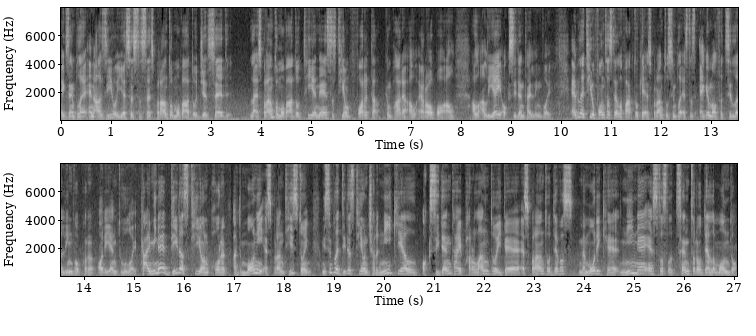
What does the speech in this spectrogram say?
ekzemple en Azio jes estas Esperanto movado, sed la Esperanto movado tie ne estas tiom forta kompare al Eŭropo al al aliaj okcidentaj lingvoj. Eble tio fontas de la fakto ke Esperanto simple estas ege malfacila lingvo por orientuloj. Kaj mi ne diras tion por admoni esperantistojn. Mi simple diras tion ĉar ni kiel okcidentaj parolantoj de Esperanto devas memori ke ni ne estas la centro de la mondo.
